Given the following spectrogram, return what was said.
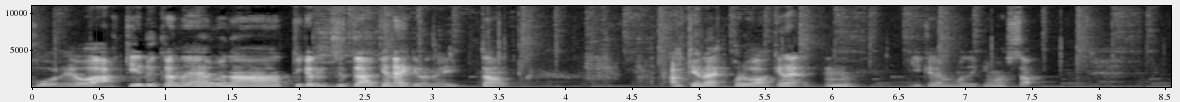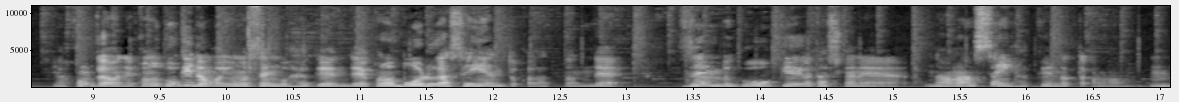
これは開けるか悩むなーっていうか、絶対開けないけどね、一旦。開けない。これは開けない。うん。いい買い物ができました。いや、今回はね、この5機能が4500円で、このボールが1000円とかだったんで、全部合計が確かね、7100円だったかな。うん。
